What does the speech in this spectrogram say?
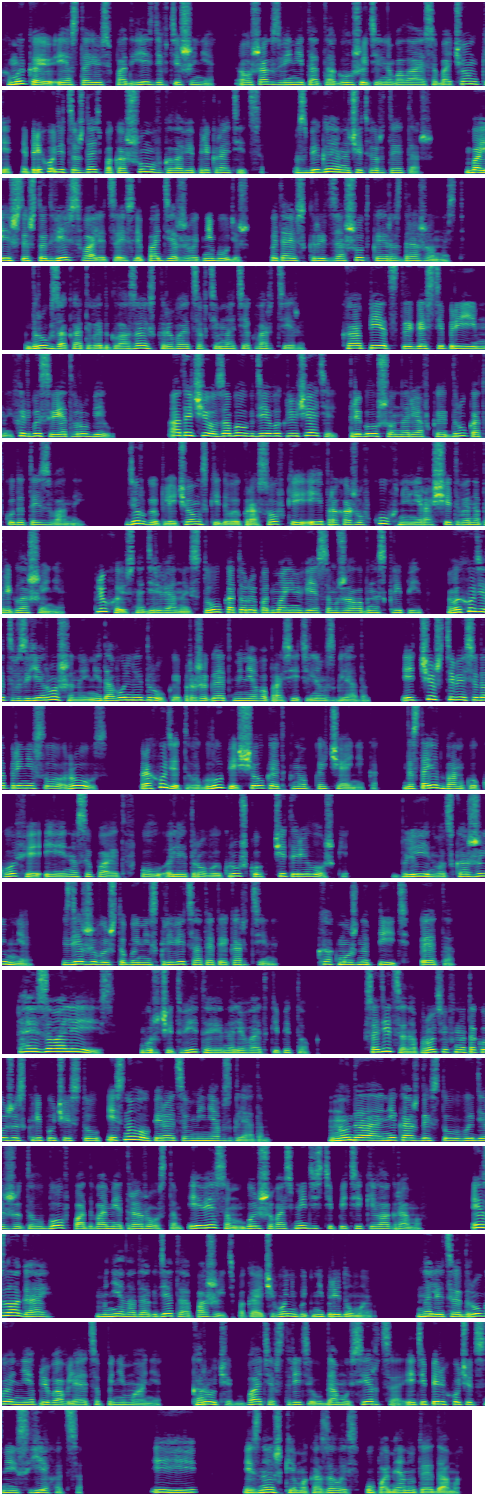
Хмыкаю и остаюсь в подъезде в тишине. А ушах звенит от оглушительного лая собачонки, и приходится ждать, пока шум в голове прекратится. Взбегая на четвертый этаж. Боишься, что дверь свалится, если поддерживать не будешь. Пытаюсь скрыть за шуткой раздраженность. Друг закатывает глаза и скрывается в темноте квартиры. «Капец ты гостеприимный, хоть бы свет врубил». «А ты чё, забыл, где выключатель?» Приглушенно рявкает друг откуда-то из ванной. Дергаю плечом, скидываю кроссовки и прохожу в кухню, не рассчитывая на приглашение. Плюхаюсь на деревянный стул, который под моим весом жалобно скрипит. Выходит взъерошенный, недовольный друг и прожигает меня вопросительным взглядом. «И чё ж тебя сюда принесло, Роуз?» Проходит вглубь и щелкает кнопкой чайника. Достает банку кофе и насыпает в пол-литровую кружку четыре ложки. «Блин, вот скажи мне». Сдерживаю, чтобы не скривиться от этой картины. «Как можно пить это?» «Эй, завались!» — бурчит Вита и наливает кипяток. Садится напротив на такой же скрипучий стул и снова упирается в меня взглядом. Ну да, не каждый стул выдержит лбов по 2 метра ростом и весом больше 85 килограммов. Излагай. Мне надо где-то пожить, пока я чего-нибудь не придумаю. На лице друга не прибавляется понимания. Короче, батя встретил даму сердца и теперь хочет с ней съехаться. И... И знаешь, кем оказалась упомянутая дама?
